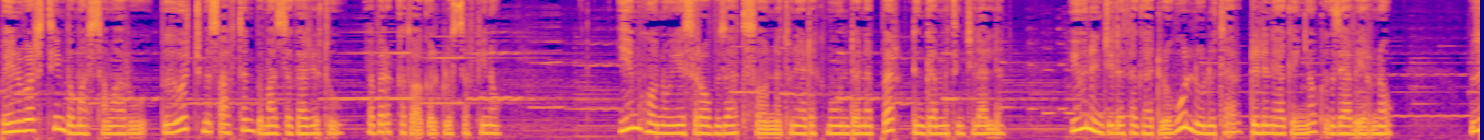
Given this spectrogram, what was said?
በዩኒቨርሲቲም በማስተማሩ ብዙዎች መጻሕፍትን በማዘጋጀቱ ያበረከተው አገልግሎት ሰፊ ነው። ይህም ሆኖ የሥራው ብዛት ሰውነቱን ያደክመው እንደነበር ልንገምት እንችላለን። ይሁን እንጂ ለተጋድሎ ሁሉ ሉተር ድልን ያገኘው ከእግዚአብሔር ነው። ብዙ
